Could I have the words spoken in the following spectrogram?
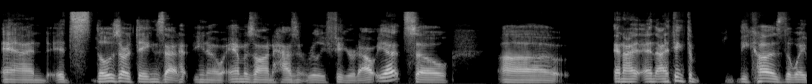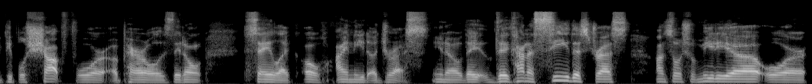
And it's those are things that, you know, Amazon hasn't really figured out yet. So uh and I and I think the because the way people shop for apparel is they don't say like, "Oh, I need a dress." You know, they they kind of see this dress on social media or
